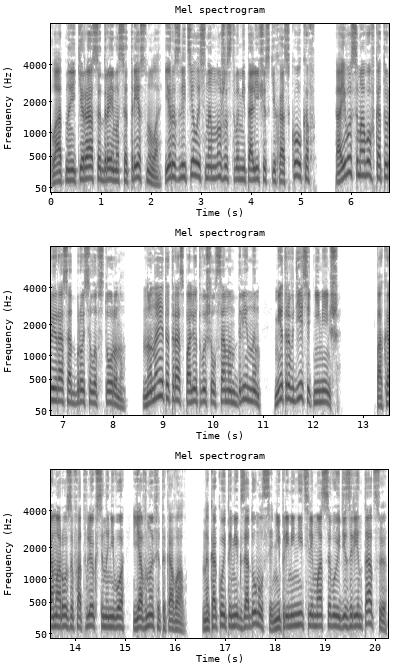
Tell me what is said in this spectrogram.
Латная кераса Дреймоса треснула и разлетелась на множество металлических осколков, а его самого в который раз отбросило в сторону. Но на этот раз полет вышел самым длинным, метров десять не меньше. Пока Морозов отвлекся на него, я вновь атаковал. На какой-то миг задумался, не применить ли массовую дезориентацию,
